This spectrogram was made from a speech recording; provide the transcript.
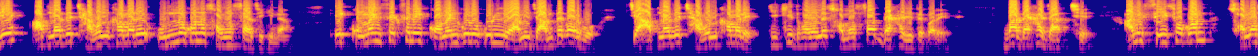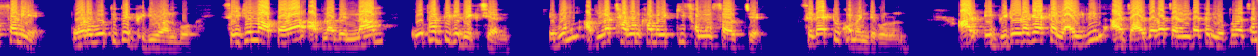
যে আপনাদের ছাগল খামারে অন্য কোনো সমস্যা আছে কিনা? এই কমেন্ট সেকশনে এই কমেন্টগুলো করলে আমি জানতে পারব যে আপনাদের ছাগল খামারে কি কি ধরনের সমস্যা দেখা যেতে পারে বা দেখা যাচ্ছে। আমি সেই সকল সমস্যা নিয়ে পরবর্তীতে ভিডিও আনব। সেই জন্য আপনারা আপনাদের নাম কোথা থেকে দেখছেন এবং আপনার ছাগল খামারে কি সমস্যা হচ্ছে, সেটা একটু কমেন্টে করুন আর এই ভিডিওটাকে একটা লাইক দিন, আর যারা যারা চ্যানেলটাতে নতুন আছেন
